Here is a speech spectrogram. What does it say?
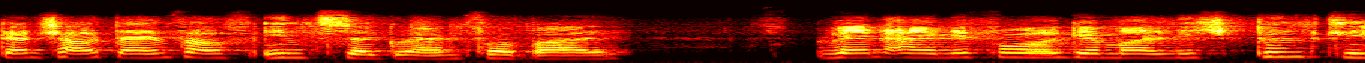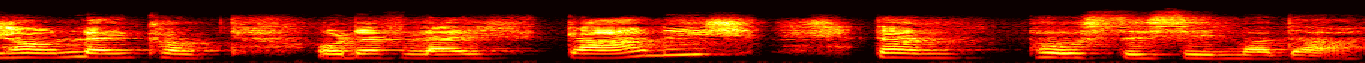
dann schaut einfach auf Instagram vorbei. Wenn eine Folge mal nicht pünktlich online kommt oder vielleicht gar nicht, dann poste ich sie immer da.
